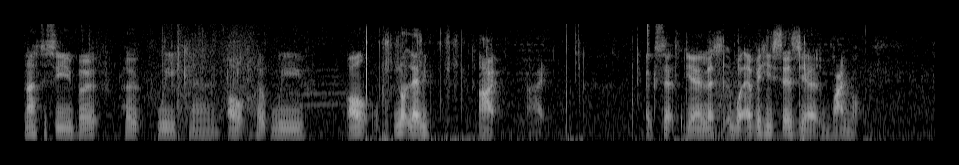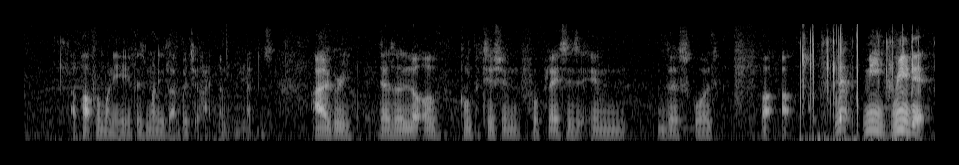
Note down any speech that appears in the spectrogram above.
Nice to see you both. Hope we can. Oh, hope we. Oh, not let me. Alright, alright. Except, yeah, let's. Whatever he says, yeah, why not? Apart from money, if his money's like way too high, madness. I agree. There's a lot of competition for places in the squad, but uh, let me read it.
